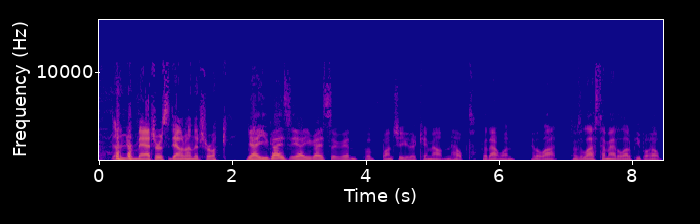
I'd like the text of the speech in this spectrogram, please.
on your mattress down on the truck. Yeah, you guys, yeah, you guys, we had a bunch of you that came out and helped for that one. I had a lot. That was the last time I had a lot of people help.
